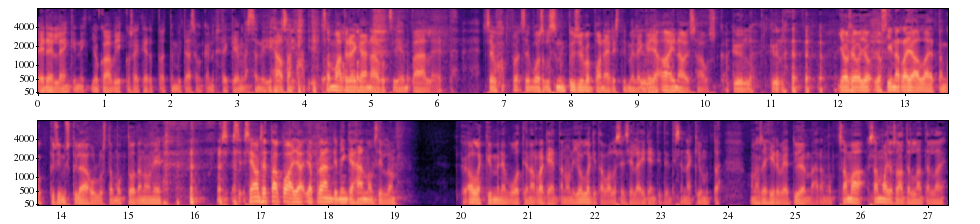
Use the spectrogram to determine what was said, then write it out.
edelleenkin niin joka viikko se kertoo, että mitä se on käynyt tekemässä, niin ihan samat, samat rekänaurut siihen päälle, että se, se voisi olla sellainen pysyvä panelisti melkein kyllä. ja aina olisi hauskaa. Kyllä, kyllä. Joo, se on jo, jo siinä rajalla, että onko kysymys kylähullusta, mutta tuota, no niin, se, se, on se tapa ja, ja brändi, minkä hän on silloin alle 10-vuotiaana rakentanut, niin jollakin tavalla se siellä identiteetissä näkyy, mutta onhan se hirveä työmäärä. Mutta sama, sama jos ajatellaan tällainen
